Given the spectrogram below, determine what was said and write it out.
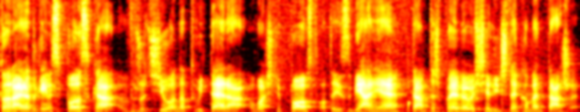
to Riot Games Polska wrzuciło na Twittera właśnie post o tej zmianie i tam też pojawiały się liczne komentarze.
